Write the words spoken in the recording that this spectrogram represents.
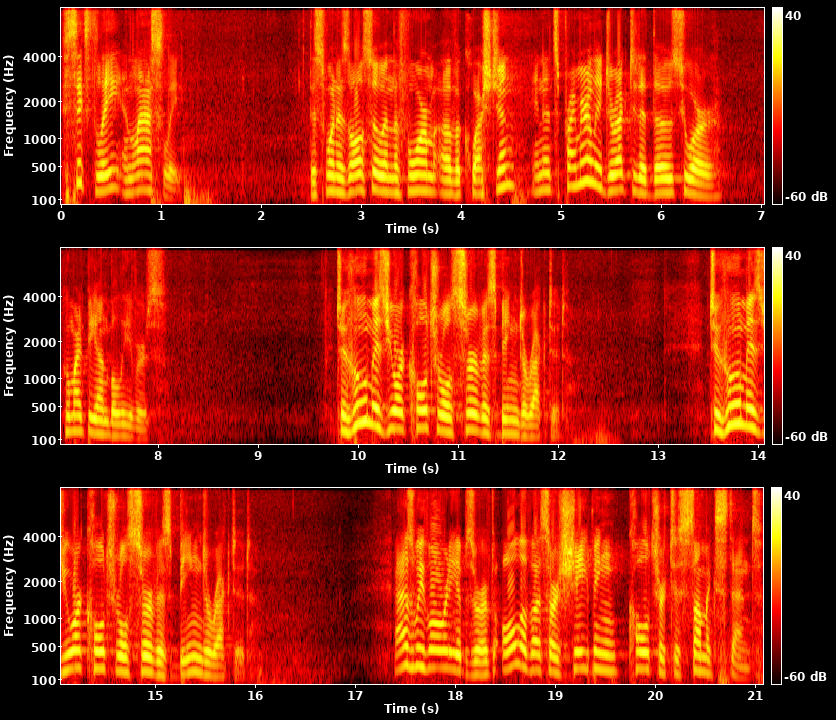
Sixthly and lastly, this one is also in the form of a question, and it's primarily directed at those who are who might be unbelievers. To whom is your cultural service being directed? To whom is your cultural service being directed? As we've already observed, all of us are shaping culture to some extent.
